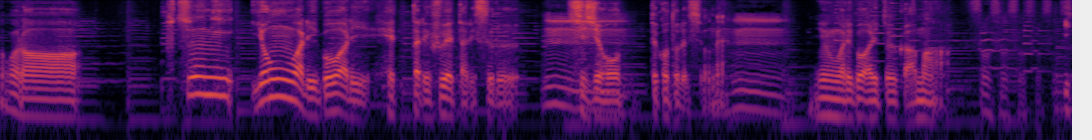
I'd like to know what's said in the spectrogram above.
だから、普通に4割5割減ったり増えたりするうん。市場ってことですよねう。ん。4割5割というか、まあ、そうそうそうそうそう。一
